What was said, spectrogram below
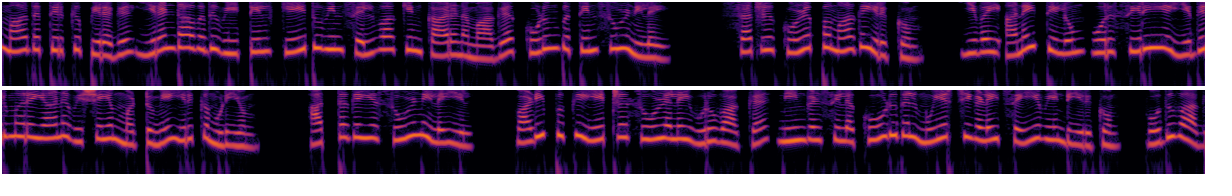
மாதத்திற்கு பிறகு இரண்டாவது வீட்டில் கேதுவின் செல்வாக்கின் காரணமாக குடும்பத்தின் சூழ்நிலை சற்று குழப்பமாக இருக்கும். இவை அனைத்திலும் ஒரு சிறிய எதிர்மறையான விஷயம் மட்டுமே இருக்க முடியும். அத்தகைய சூழ்நிலையில் படிப்புக்கு ஏற்ற சூழலை உருவாக்க நீங்கள் சில கூடுதல் முயற்சிகளைச் செய்ய வேண்டியிருக்கும். பொதுவாக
